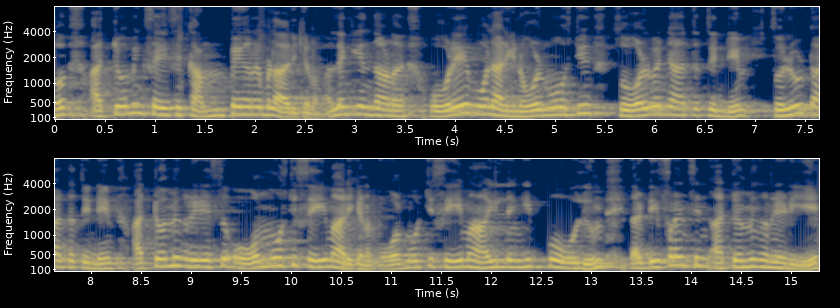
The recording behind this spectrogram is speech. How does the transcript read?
സോ അറ്റോമിക് സൈസ് കമ്പയറബിൾ ആയിരിക്കണം. അല്ലെങ്കിൽ എന്താണ്? ഒരേപോലെ ആയിരിക്കണം. ഓൾമോസ്റ്റ് സോൾവെന്റ് ആറ്റത്തിന്റെയും സൊല്യൂട്ട് ആറ്റത്തിന്റെയും അറ്റോമിക് റേഡിയസ് ഓൾമോസ്റ്റ് സെയിം ആയിരിക്കണം. ഓൾമോസ്റ്റ് സെയിം ആയില്ലെങ്കിൽ പോലും the difference in atomic radii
